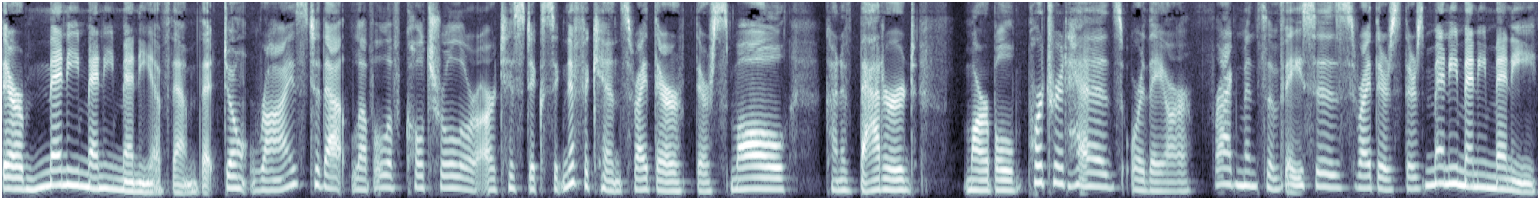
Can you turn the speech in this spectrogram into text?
there are many, many, many of them that don't rise to that level of cultural or artistic significance, right? They're they're small, kind of battered marble portrait heads, or they are fragments of vases, right? There's there's many, many, many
